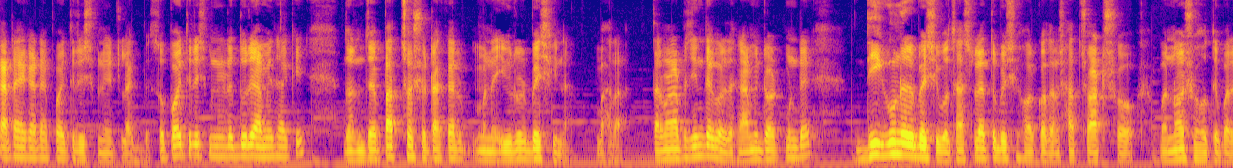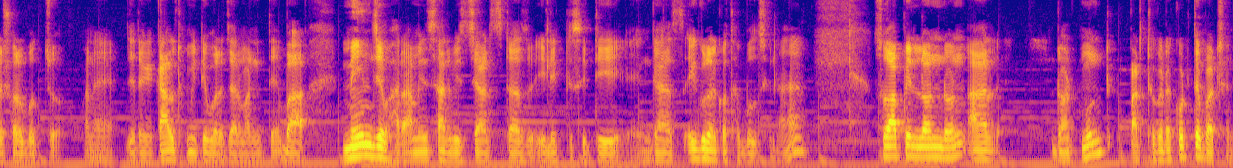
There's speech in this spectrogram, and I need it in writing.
কাটায় কাটায় পঁয়ত্রিশ মিনিট লাগবে। সো পঁয়ত্রিশ মিনিটের দূরে আমি থাকি, ধরেন যে পাঁচ ছশো টাকার মানে ইউরোর বেশি না ভাড়া। তার মানে আপনি চিন্তা করে দেখেন, আমি ডটমুন্ডে দ্বিগুণের বেশি বলছি, আসলে এত বেশি হওয়ার কথা না, সাতশো, আটশো বা নয়শো হতে পারে সর্বোচ্চ। মানে যেটাকে কাল্ট মিটে বলে জার্মানিতে বা মেন যে ভাড়া, আমি সার্ভিস চার্জ টার্জ, ইলেকট্রিসিটি, গ্যাস, এগুলোর কথা বলছি না হ্যাঁ? সো আপনি লন্ডন আর ডটমুন্ড পার্থক্যটা করতে পারছেন।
